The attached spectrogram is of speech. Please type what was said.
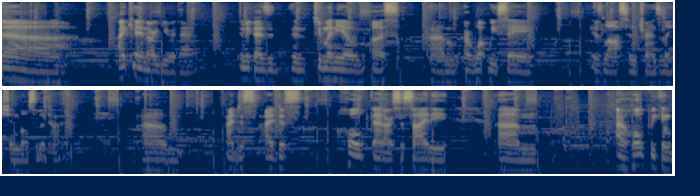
Uh, I can't argue with that because too many of us um, or what we say is lost in translation most of the time. Um, I just, I just hope that our society, um, I hope we can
